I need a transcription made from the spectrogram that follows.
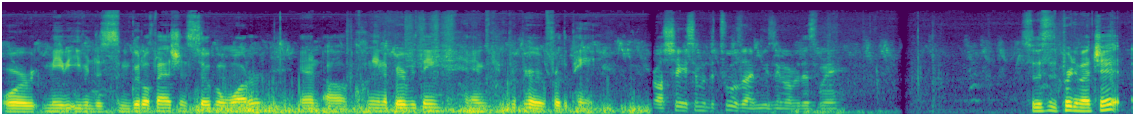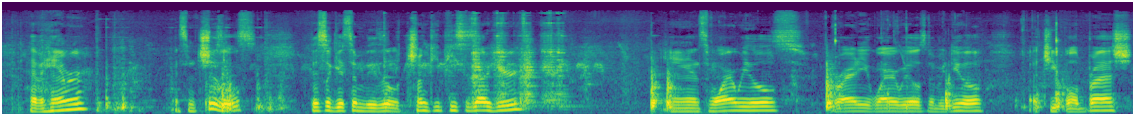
or maybe even just some good old-fashioned soap and water and I'll clean up everything and prepare it for the paint. I'll show you some of the tools that I'm using over this way. So this is pretty much it. I have a hammer and some chisels. This will get some of these little chunky pieces out here. And some wire wheels, variety of wire wheels, no big deal. A cheap old brush.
